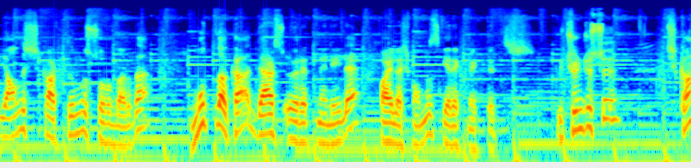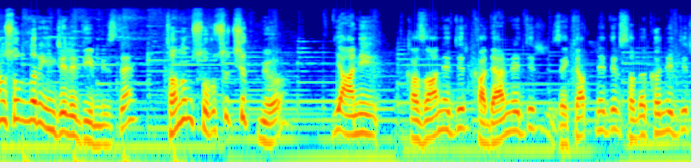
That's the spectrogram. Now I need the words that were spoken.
yanlış çıkarttığımız soruları da mutlaka ders öğretmeniyle paylaşmamız gerekmektedir. Üçüncüsü, çıkan soruları incelediğimizde tanım sorusu çıkmıyor. Yani kaza nedir, kader nedir, zekat nedir, sadaka nedir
